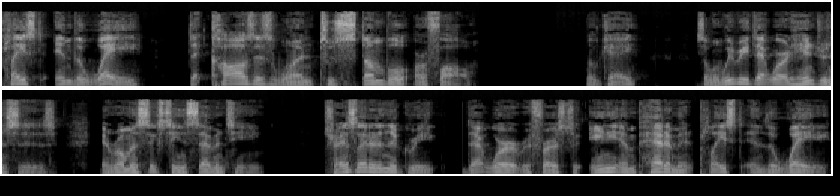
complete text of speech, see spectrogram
placed in the way that causes one to stumble or fall. Okay? So when we read that word hindrances in Romans 16 17, translated in the Greek, that word refers to any impediment placed in the way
